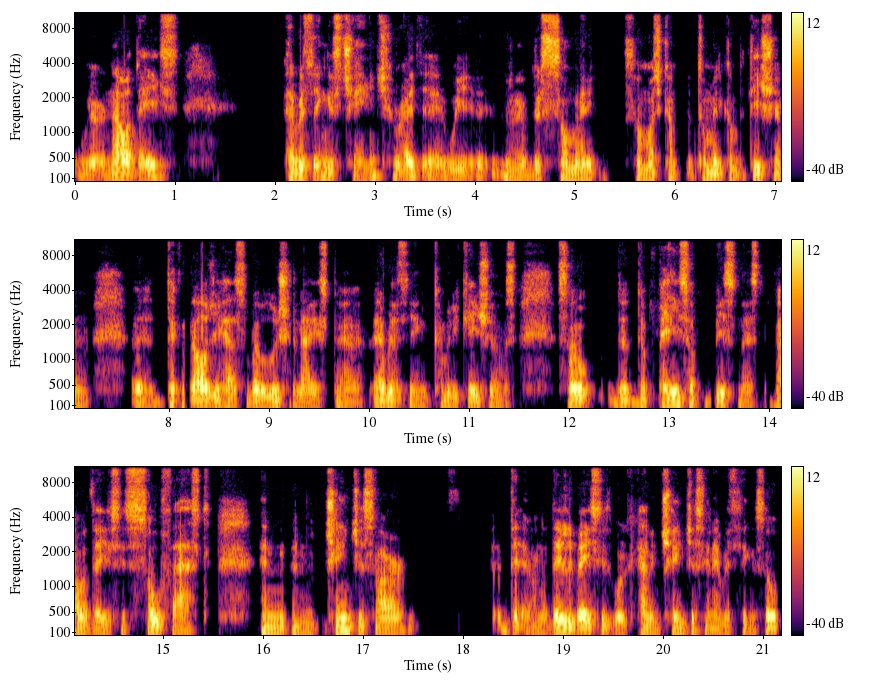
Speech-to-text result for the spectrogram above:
we are nowadays everything is changed, right? Uh, we you know, there's so many so much so many competition. Uh, technology has revolutionized uh, everything, communications. So the the pace of business nowadays is so fast, and and changes are on a daily basis we're having changes in everything. So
